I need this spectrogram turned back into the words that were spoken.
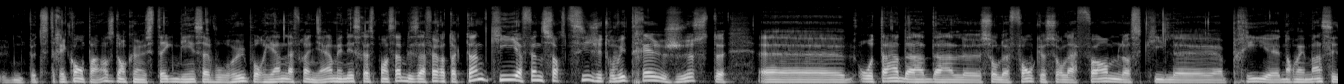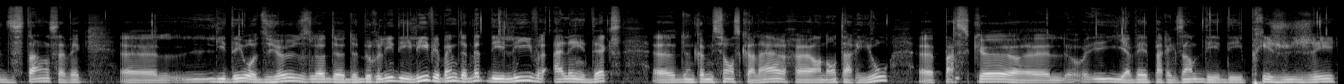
une petite récompense, donc un steak bien savoureux pour Yann Lafrenière, ministre responsable des Affaires autochtones, qui a fait une sortie, j'ai trouvé très juste, euh, autant dans, dans le, sur le fond que sur la forme, lorsqu'il euh, a pris énormément ses distances avec euh, l'idée odieuse là, de, de brûler des livres et même de mettre des livres à l'index euh, d'une commission scolaire en Ontario parce que il y avait par exemple des, des préjugés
